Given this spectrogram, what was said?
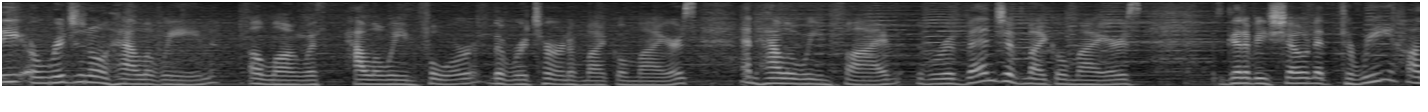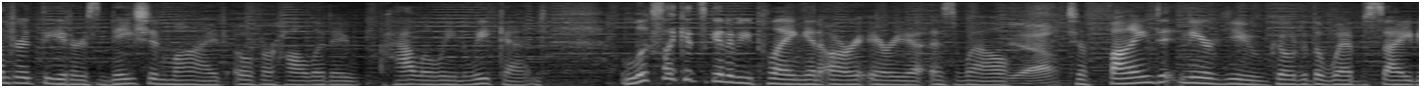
The original Halloween, along with Halloween 4, The Return of Michael Myers, and Halloween 5, The Revenge of Michael Myers, is going to be shown at 300 theaters nationwide over holiday Halloween weekend. Looks like it's going to be playing in our area as well. Yeah. To find it near you, go to the website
